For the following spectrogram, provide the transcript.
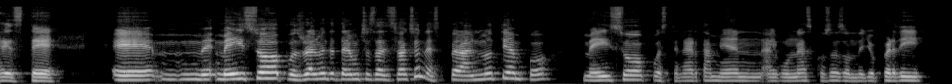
este, eh, me, hizo pues realmente tener muchas satisfacciones, pero al mismo tiempo me hizo pues tener también algunas cosas donde yo perdí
